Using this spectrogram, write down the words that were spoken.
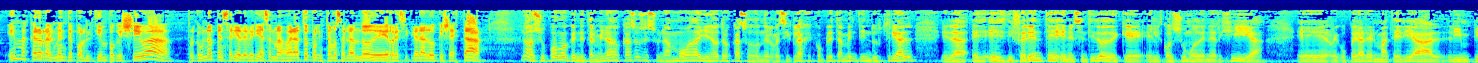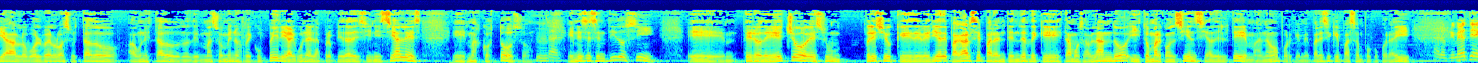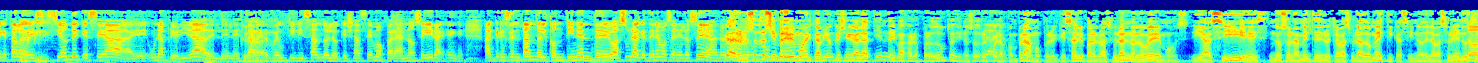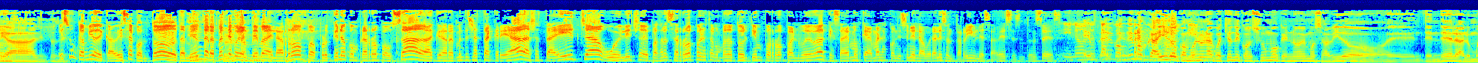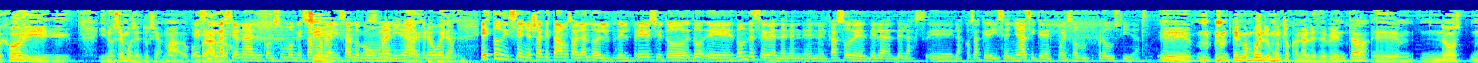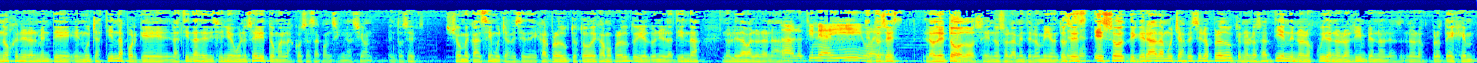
¿Es más caro realmente por el tiempo que lleva? Porque uno pensaría debería ser más barato porque estamos hablando de reciclar algo que ya está. No, supongo que en determinados casos es una moda y en otros casos donde el reciclaje es completamente industrial eh, la- es, es diferente en el sentido de que el consumo de energía, eh, recuperar el material, limpiarlo, volverlo a su estado, a un estado donde más o menos recupere alguna de las propiedades iniciales, es más costoso. Claro. En ese sentido sí, eh, pero de hecho es un precio que debería de pagarse para entender de qué estamos hablando y tomar conciencia del tema, ¿no? Porque me parece que pasa un poco por ahí. Claro, primero tiene que estar la decisión de que sea eh, una prioridad el, el estar Claro. reutilizando lo que ya hacemos para no seguir eh, acrecentando el continente de basura que tenemos en el océano. Claro, ¿no? nosotros siempre vemos el camión que llega a la tienda y baja los productos y nosotros después Claro. los compramos, pero el que sale para el basural no lo vemos. Y así es no solamente de nuestra basura doméstica, sino de la basura De industrial. Entonces, Es un cambio de cabeza con todo, también Sí, de repente con el tema de la ropa, ¿por qué no comprar ropa usada, que de repente ya está creada, ya está hecha, o el hecho de pasarse ropa y no estar comprando todo el tiempo ropa nueva, que sabemos que además las condiciones laborales son terribles a veces, entonces... Y no, no estar hemos caído como en una cuestión de consumo que no hemos sabido eh, entender a lo mejor y, y- y nos hemos entusiasmado Es irracional el consumo que estamos Sí. realizando como Sí. humanidad, Eh, pero bueno, eh. estos diseños, ya que estábamos hablando del, del precio y todo, do- eh, ¿dónde se venden en, en el caso de, de la- de las, eh, las cosas que diseñás y que después son producidas? Eh, tengo bueno, muchos canales de venta, eh, no, no generalmente en muchas tiendas porque las tiendas de diseño de Buenos Aires toman las cosas a consignación. Entonces yo me cansé muchas veces de dejar productos, todos dejamos productos y el dueño de la tienda no le da valor a nada. Ah, lo tiene ahí. bueno. Entonces, lo de todos, eh, no solamente lo mío. Entonces, Sí, sí. eso degrada muchas veces los productos, no los atienden, no los cuidan, no los limpian, no los, no los protegen.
